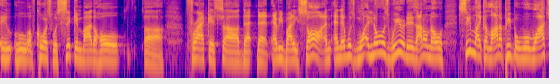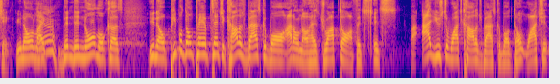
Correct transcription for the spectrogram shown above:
who of course was sickened by the whole uh, fracas uh, that that everybody saw, and and it was one. You know what was weird is I don't know. Seemed like a lot of people were watching. You know, like yeah. than than normal because. You know, people don't pay attention. College basketball, I don't know, has dropped off. It's it's I used to watch college basketball. Don't watch it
